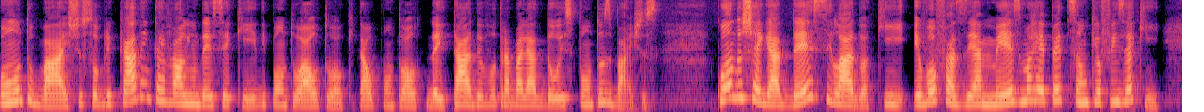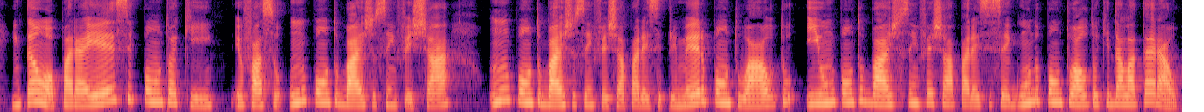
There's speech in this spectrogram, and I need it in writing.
ponto baixo sobre cada intervalinho desse aqui, de ponto alto, ó, que tá o ponto alto deitado, eu vou trabalhar dois pontos baixos. Quando chegar desse lado aqui, eu vou fazer a mesma repetição que eu fiz aqui. Então, ó, para esse ponto aqui, eu faço um ponto baixo sem fechar, um ponto baixo sem fechar para esse primeiro ponto alto e um ponto baixo sem fechar para esse segundo ponto alto aqui da lateral.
